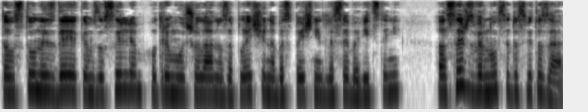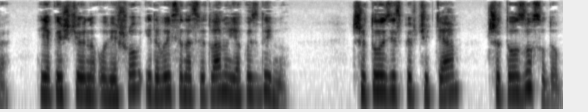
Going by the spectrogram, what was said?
Товстун із деяким зусиллям, отримуючи лану за плечі на безпечній для себе відстані, а ж звернувся до Світозара, який щойно увійшов і дивився на Світлану якось дивно, чи то зі співчуттям, чи то з осудом.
